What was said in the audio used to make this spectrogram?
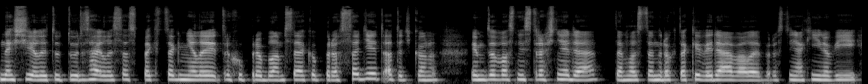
než jeli tu tour z Highly Suspect, tak měli trochu problém se jako prosadit a teď jim to vlastně strašně jde. Tenhle ten rok taky vydávali prostě nějaký nový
